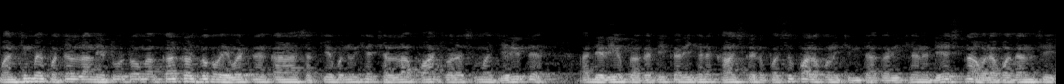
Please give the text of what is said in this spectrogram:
માનસિંહભાઈ પટેલના નેતૃત્વમાં કર્કશભગ વહીવટને કારણે શક્ય બન્યું છે. છેલ્લા પાંચ વર્ષમાં જે રીતે આ ડેરીએ પ્રગતિ કરી છે અને ખાસ કરીને પશુપાલકોની ચિંતા કરી છે અને દેશના વડાપ્રધાન શ્રી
